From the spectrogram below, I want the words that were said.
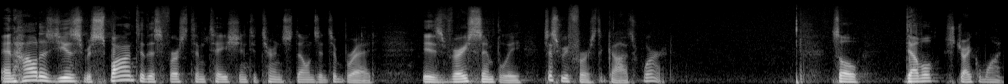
And how does Jesus respond to this first temptation to turn stones into bread? Is very simply just refers to God's word. So, devil, strike one,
